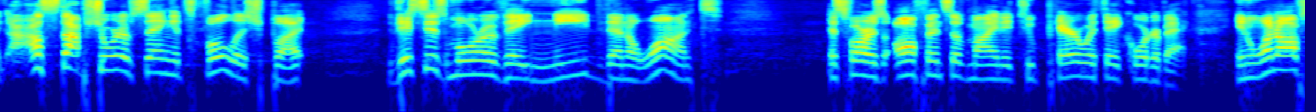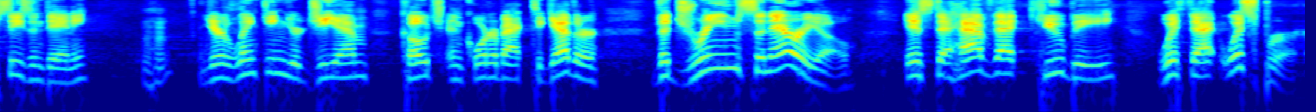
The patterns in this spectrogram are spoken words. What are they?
Like, I'll stop short of saying it's foolish, but this is more of a need than a want as far as offensive minded to pair with a quarterback. In one offseason, Danny, mm-hmm. you're linking your GM, coach, and quarterback together. The dream scenario is to have that QB with that whisperer.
